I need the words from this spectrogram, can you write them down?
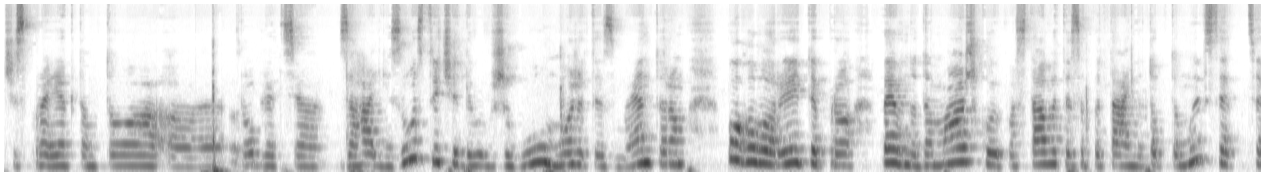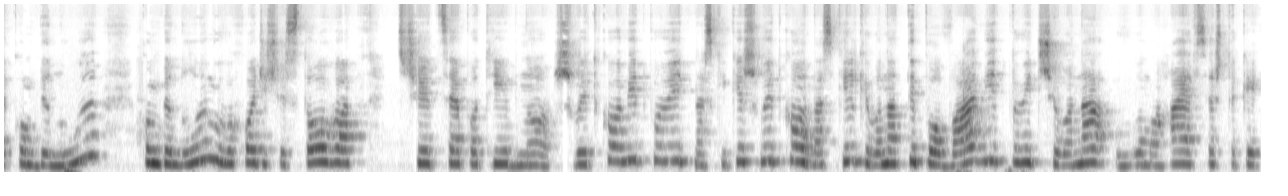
чи з проєктом, то е, робляться загальні зустрічі, де ви вживу можете з ментором поговорити про певну домашку і поставити запитання. Тобто, ми все це комбінуємо, комбінуємо, виходячи з того, чи це потрібно швидко відповідь, наскільки швидко, наскільки вона типова відповідь, чи вона вимагає все ж таки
